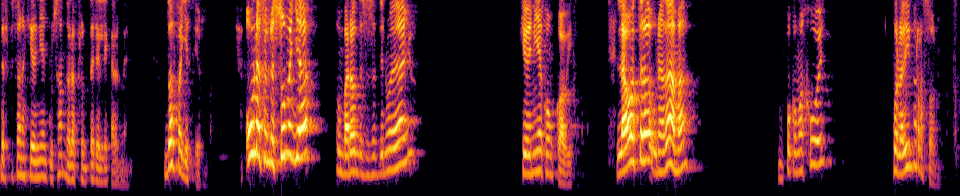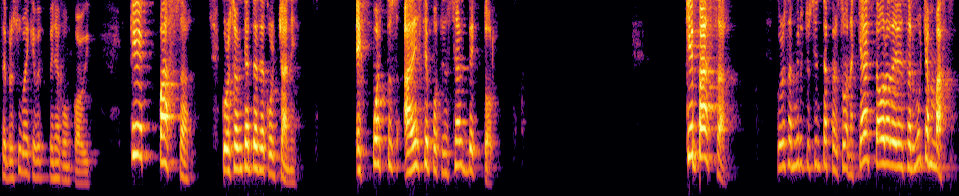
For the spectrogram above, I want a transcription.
De las personas que venían cruzando la frontera ilegalmente. Dos fallecieron. Una se presume ya, un varón de 69 años, que venía con COVID. La otra, una dama un poco más joven, por la misma razón. Se presume que venía con COVID. ¿Qué pasa con los habitantes de Colchane expuestos a ese potencial vector? ¿Qué pasa con esas 1.800 personas que a esta hora deben ser muchas más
